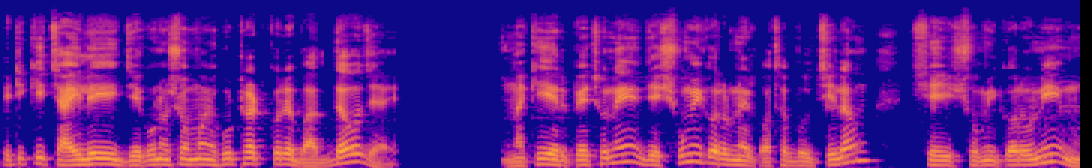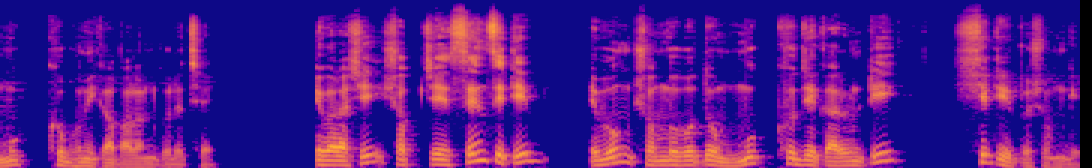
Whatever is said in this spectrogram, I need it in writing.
এটি কি চাইলেই যে কোনো সময় হুটহাট করে বাদ দেওয়া যায়? নাকি এর পেছনে যে সমীকরণের কথা বলছিলাম, সেই সমীকরণই মুখ্য ভূমিকা পালন করেছে। এবার আসি সবচেয়ে সেন্সিটিভ এবং সম্ভবত মুখ্য যে কারণটি, সেটির প্রসঙ্গে।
